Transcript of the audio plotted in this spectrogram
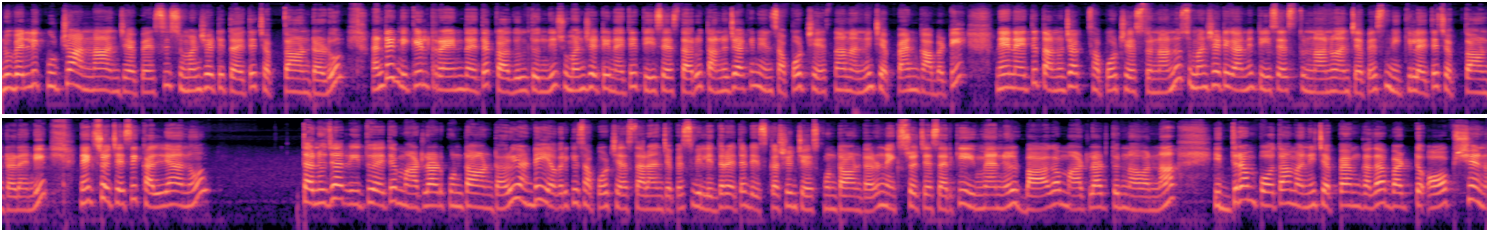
నువ్వు వెళ్ళి కూర్చో అన్న అని చెప్పేసి సుమన్ శెట్టితో అయితే చెప్తా ఉంటాడు. అంటే నిఖిల్ ట్రైన్ అయితే కదులుతుంది. సుమన్ శెట్టిని అయితే తీసేస్తారు. తనుజాకి నేను సపోర్ట్ చేస్తానని చెప్పాను కాబట్టి నేనైతే తనుజాకి సపోర్ట్ చేస్తున్నాను. సుమన్ సుమన్ శెట్టి గారిని తీసేస్తున్నాను అని చెప్పేసి నిఖిల్ అయితే చెప్తా ఉంటాడండి. నెక్స్ట్ వచ్చేసి కళ్యాణ్. తనుజ రీతు అయితే మాట్లాడుకుంటా ఉంటారు. అంటే ఎవరికి సపోర్ట్ చేస్తారా అని చెప్పేసి వీళ్ళిద్దరు అయితే డిస్కషన్ చేసుకుంటా ఉంటారు. నెక్స్ట్ వచ్చేసరికి ఇమాన్యుల్ బాగా మాట్లాడుతున్నావన్నా ఇద్దరం పోతామని చెప్పాం కదా బట్ ఆప్షన్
